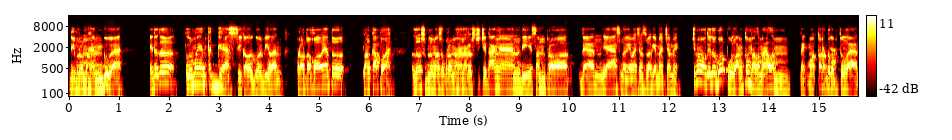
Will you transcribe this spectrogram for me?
Di perumahan gue itu tuh lumayan tegas sih kalau gue bilang. Protokolnya tuh lengkap lah. Lu sebelum masuk perumahan harus cuci tangan disemprot dan ya sebagai macam sebagai macam ya. Cuma waktu itu gue pulang tuh malam-malam naik motor tuh ya. kebetulan.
